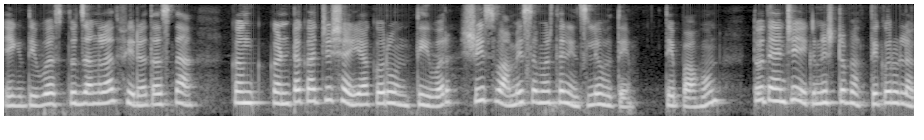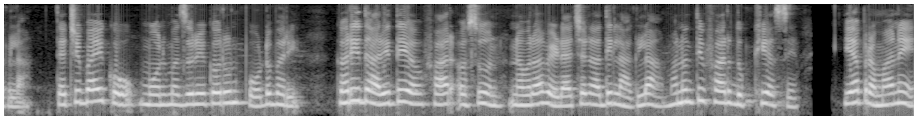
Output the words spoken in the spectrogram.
एक दिवस तो जंगलात फिरत असता कं कंटकाची शय्या करून तीवर श्री स्वामी समर्थ निजले होते. ते पाहून तो त्यांची एकनिष्ठ भक्ती करू लागला. त्याची बायको मोलमजुरी करून पोट भरी. घरी दारिद्र्य फार असून नवरा वेड्याच्या नादी लागला म्हणून ती फार दुःखी असे. याप्रमाणे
